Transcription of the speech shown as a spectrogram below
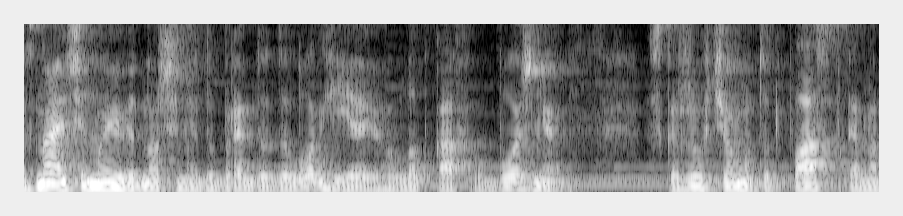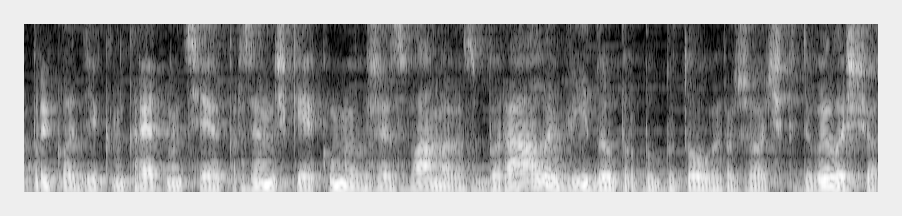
знаючи моє відношення до бренду DeLonghi, я його в лапках обожнюю. Скажу, в чому тут пастка на прикладі конкретно цієї корзиночки, яку ми вже з вами розбирали в відео про побутовий рожочок. Дивилися, що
